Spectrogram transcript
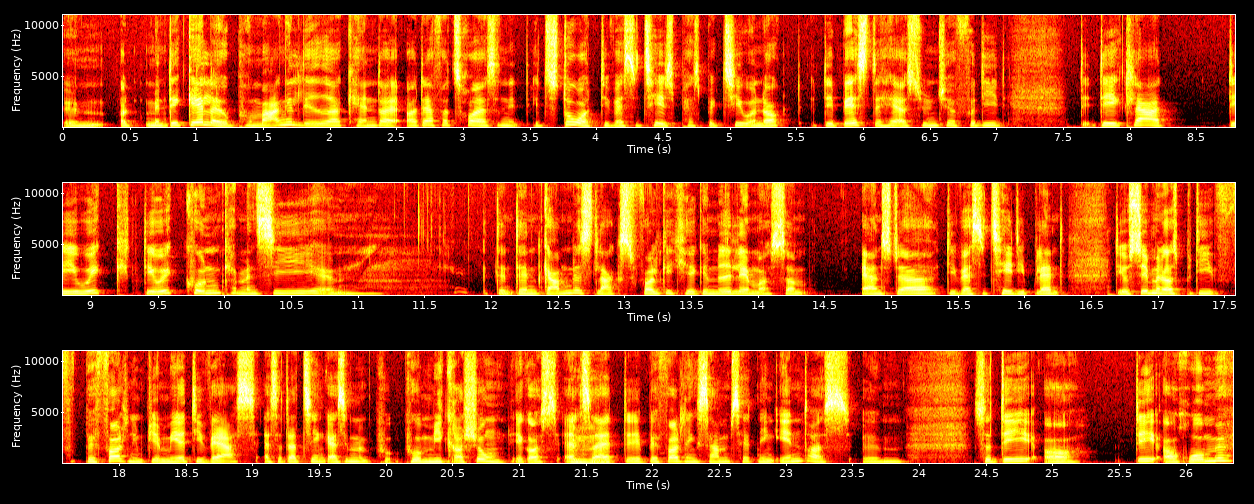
Øhm, og, men det gælder jo på mange ledere kanter, og derfor tror jeg, sådan et, et stort diversitetsperspektiv er nok det bedste her, synes jeg, fordi det, det er klart, det er, jo ikke, det er jo ikke kun, kan man sige, øh, den, den gamle slags folkekirkemedlemmer, som er en større diversitet iblandt. Det er jo simpelthen også, fordi befolkningen bliver mere divers. Altså der tænker jeg simpelthen på, på migration, ikke også? Altså mm. at øh, befolkningssammensætning ændres. Øhm, så det at, det at rumme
